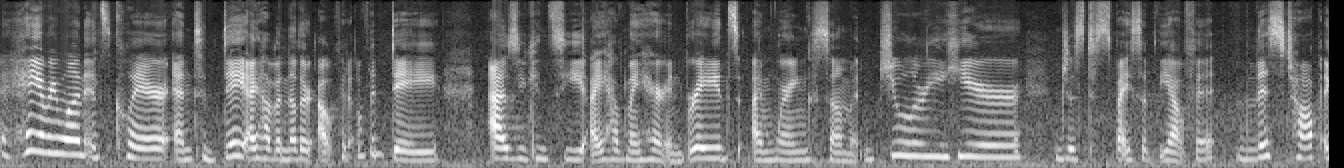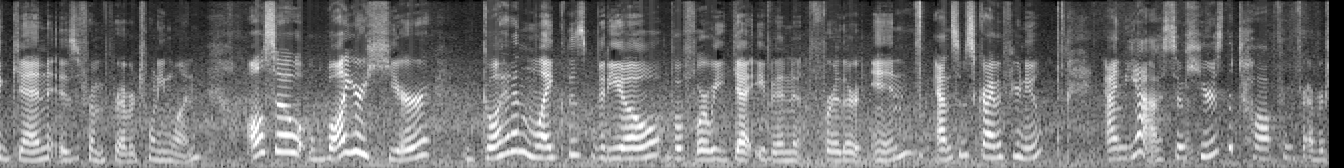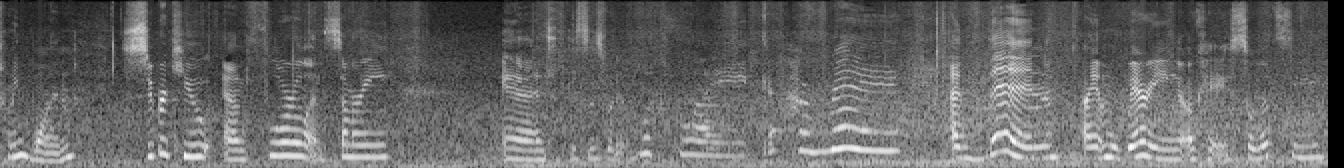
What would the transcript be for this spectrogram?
Hey everyone, it's Claire and today I have another outfit of the day. As you can see, I have my hair in braids. I'm wearing some jewelry here just to spice up the outfit. This top again is from Forever 21. Also, while you're here, go ahead and like this video before we get even further in and subscribe if you're new. And yeah, so here's the top from Forever 21 super cute and floral and summery. And this is what it looks like. Hooray! And then I am wearing, okay, so let's see.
